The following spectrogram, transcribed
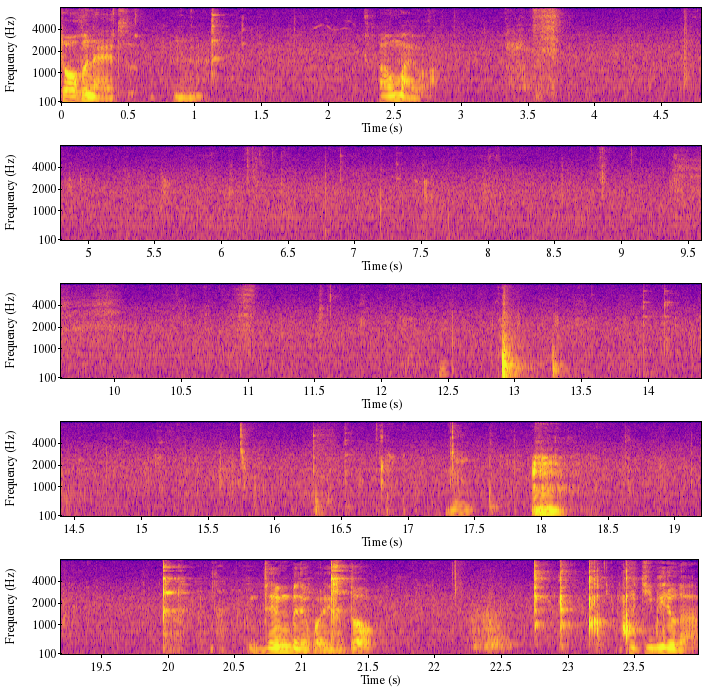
豆腐なやつ、うん、あうまいわ。全部でこれいると唇が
